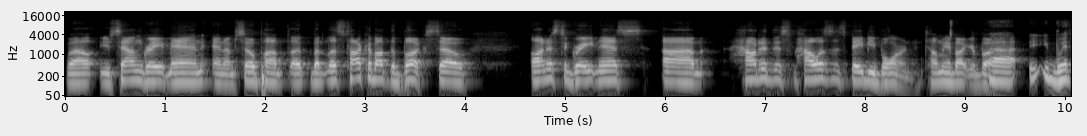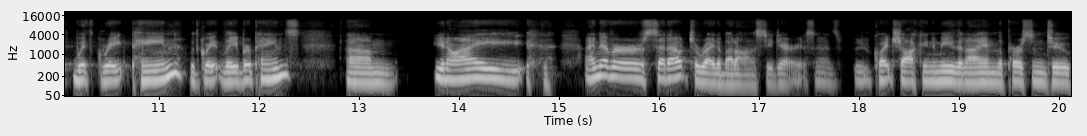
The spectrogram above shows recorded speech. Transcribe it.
Well, you sound great, man, and I'm so pumped. But let's talk about the book. So, honest to greatness. Um, how did this? How was this baby born? Tell me about your book. Uh, with with great pain, with great labor pains. Um, you know, I I never set out to write about honesty, Darius. And it's quite shocking to me that I am the person to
